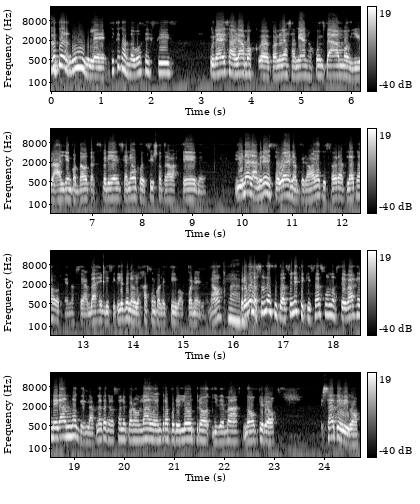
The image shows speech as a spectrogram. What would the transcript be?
fue terrible. ¿Viste cuando vos decís, una vez hablamos con unas amigas, nos juntamos y alguien contaba otra experiencia, no, pues sí, yo trabajé. Y una de las mira dice, bueno, pero ahora te sobra plata porque, no sé, andás en bicicleta y no viajas en colectivo, ponele, ¿no? Pero bueno, son las situaciones que quizás uno se va generando, que la plata que no sale para un lado entra por el otro y demás, ¿no? Pero ya te digo,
